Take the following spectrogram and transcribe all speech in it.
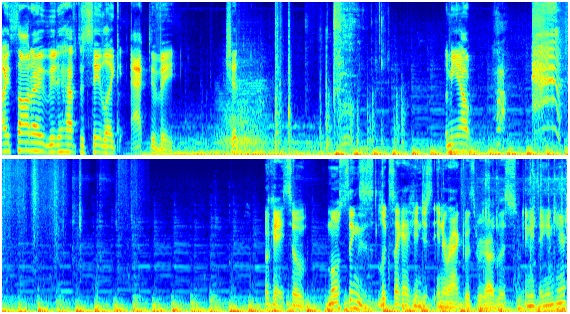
I thought I would have to say like activate. Shit. Let me out. Okay, so most things looks like I can just interact with regardless. Anything in here?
